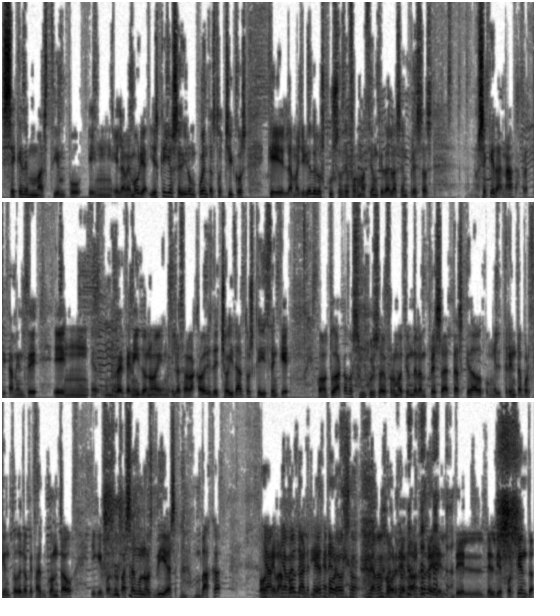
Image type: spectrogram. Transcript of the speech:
se queden más tiempo en, la memoria. Y es que ellos se dieron cuenta, estos chicos, que la mayoría de los cursos de formación que dan las empresas no se queda nada prácticamente en, retenido ¿no? en, los trabajadores. De hecho, hay datos que dicen que cuando tú acabas un curso de formación de la empresa te has quedado con el 30% de lo que te han contado y que cuando pasan unos días baja por debajo del 10%, por debajo del, 10%.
